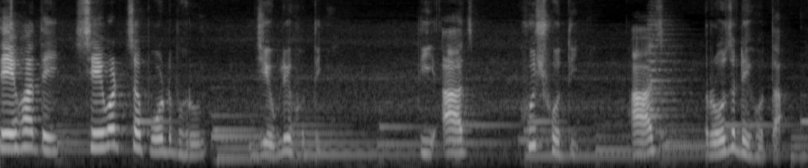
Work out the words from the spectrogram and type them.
तेव्हा ते शेवटचं पोट भरून जेवले होते. ती आज खुश होती. आज रोज डे होता.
